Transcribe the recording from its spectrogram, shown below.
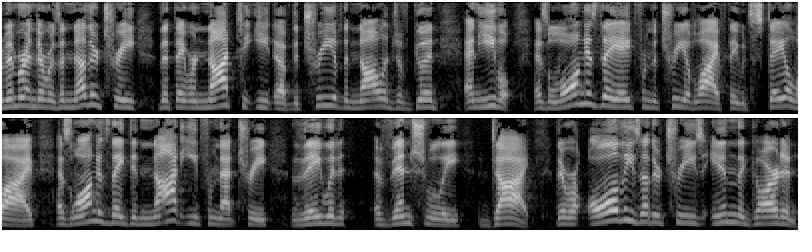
Remember, and there was another tree that they were not to eat of, the tree of the knowledge of good and evil. As long as they ate from the tree of life, they would stay alive. As long as they did not eat from that tree, they would eventually die. There were all these other trees in the garden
